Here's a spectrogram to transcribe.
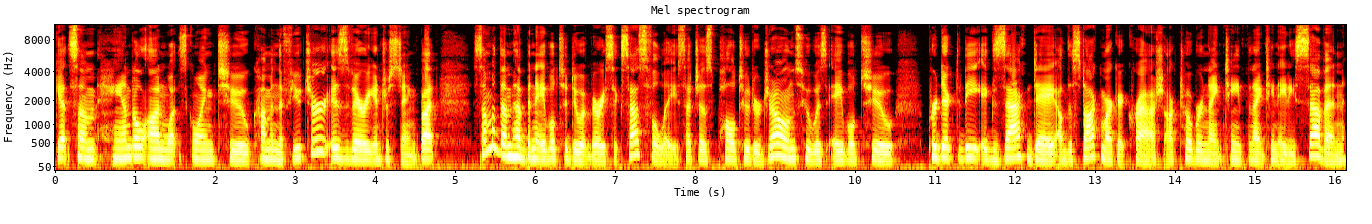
get some handle on what's going to come in the future is very interesting. But some of them have been able to do it very successfully, such as Paul Tudor Jones, who was able to predict the exact day of the stock market crash, October 19th, 1987,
